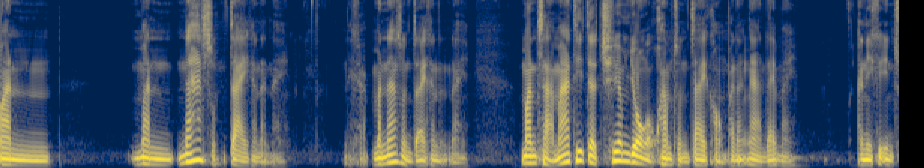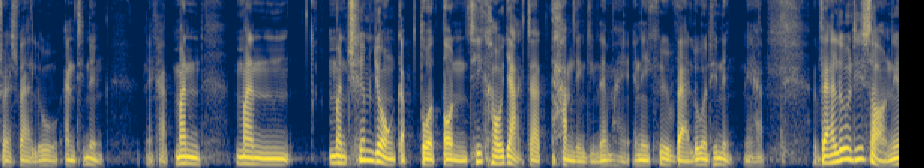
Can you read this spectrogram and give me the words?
มันมันน่าสนใจขนาดไหน นะครับมันน่าสนใจขนาดไหน มันสามารถที่จะเชื่อมโยงกับความสนใจของพนักงานได้ไหม อันนี้คือ interest value อันที่หนึ่งนะครับมันมันมันเชื่อมโยงกับตัวตนที่เขาอยากจะทำจริง ๆ ได้ไหม อันนี้คือ value อันที่หนึ่งนะครับ value อันที่สองเนี่ย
